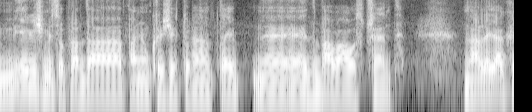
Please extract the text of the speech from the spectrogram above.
Mieliśmy co prawda panią Krysię, która tutaj dbała o sprzęt. No ale jak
